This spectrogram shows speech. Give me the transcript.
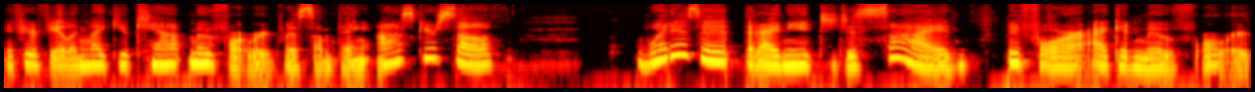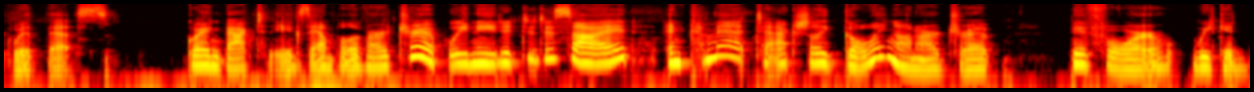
if you're feeling like you can't move forward with something, ask yourself, what is it that I need to decide before I can move forward with this? going back to the example of our trip, we needed to decide and commit to actually going on our trip before we could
